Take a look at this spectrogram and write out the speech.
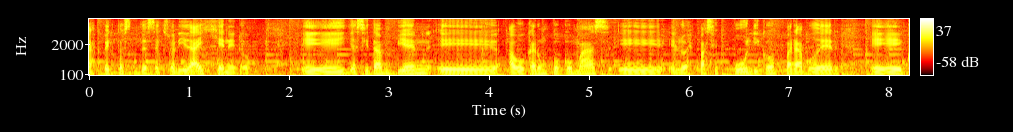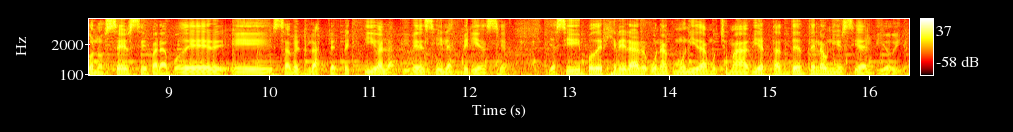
aspectos de sexualidad y género. Eh, y así también eh, abocar un poco más eh, en los espacios públicos para poder conocerse, para poder saber las perspectivas, las vivencias y la experiencia y así poder generar una comunidad mucho más abierta desde la Universidad del Biobío.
